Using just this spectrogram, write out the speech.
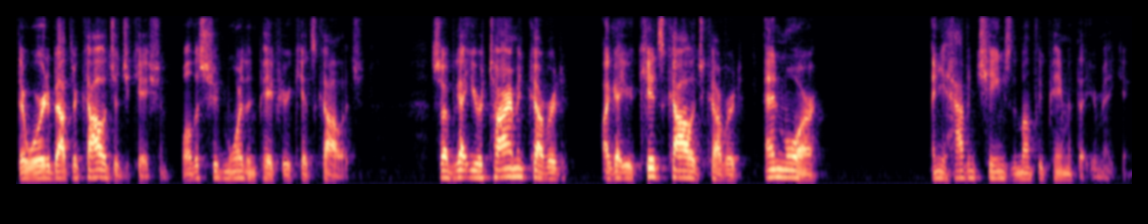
They're worried about their college education. Well, this should more than pay for your kid's college. So I've got your retirement covered, I got your kid's college covered, and more and you haven't changed the monthly payment that you're making.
